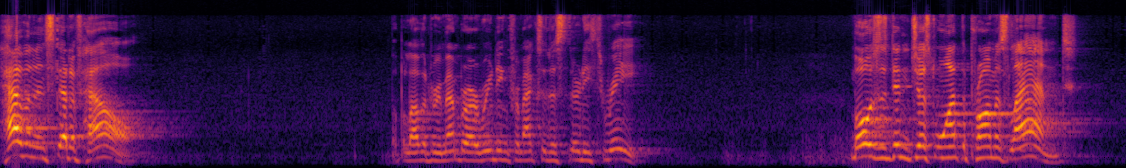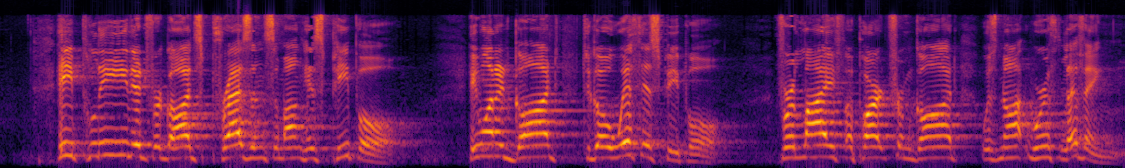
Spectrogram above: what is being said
heaven instead of hell. But, beloved, remember our reading from Exodus 33. Moses didn't just want the promised land, he pleaded for God's presence among his people. He wanted God to go with his people, for life apart from God was not worth living.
